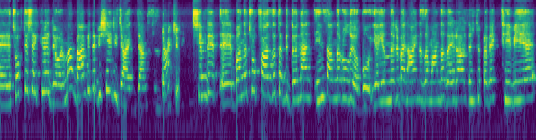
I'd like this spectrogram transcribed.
E, e, çok teşekkür ediyorum ben. Ben bir de bir şey rica edeceğim sizden. Tabii ki. Şimdi e, bana çok fazla tabii dönen insanlar oluyor bu yayınları ben aynı zamanda Zehra Tüp Bebek TV'ye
